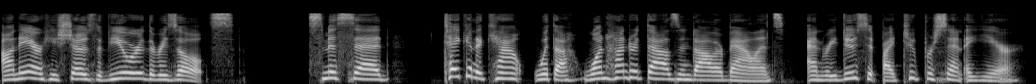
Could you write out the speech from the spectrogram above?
On air, he shows the viewer the results. Smith said, Take an account with a $100,000 balance and reduce it by 2% a year.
